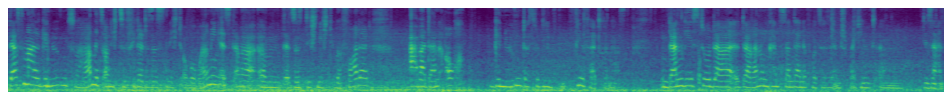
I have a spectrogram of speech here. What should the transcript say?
das mal genügend zu haben, jetzt auch nicht zu viele, dass es nicht overwhelming ist, aber ähm, dass es dich nicht überfordert, aber dann auch genügend, dass du die Vielfalt drin hast. Und dann gehst du da daran und kannst dann deine Prozesse entsprechend ähm, designen.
